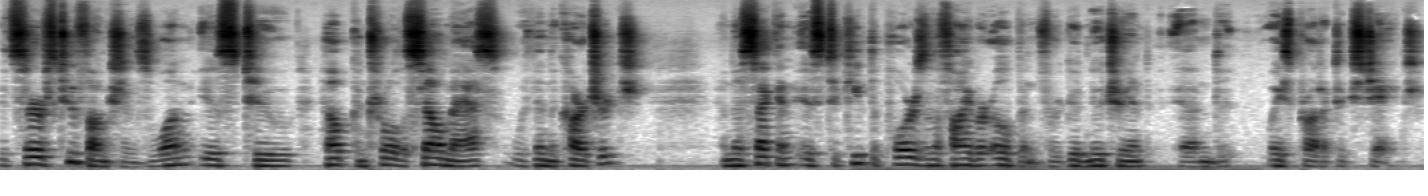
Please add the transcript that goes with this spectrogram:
It serves two functions. One is to help control the cell mass within the cartridge, and the second is to keep the pores in the fiber open for good nutrient and waste product exchange.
